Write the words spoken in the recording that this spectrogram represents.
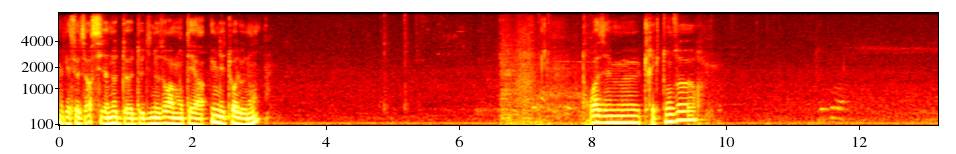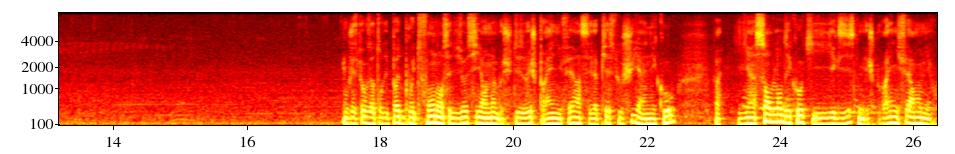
La question est de savoir si la note de, de dinosaure a monté à une étoile ou non. Troisième Crichtonzor. Donc j'espère que vous n'entendez pas de bruit de fond dans cette vidéo. S'il y en a, bah, je suis désolé, je peux rien y faire. C'est la pièce où je suis, il y a un écho. Enfin, il y a un semblant d'écho qui existe, mais je peux rien y faire à mon niveau.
